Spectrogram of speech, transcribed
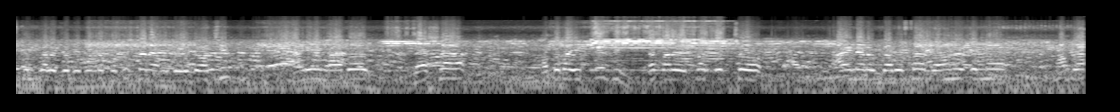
স্কুল, কলেজে বিভিন্ন প্রতিষ্ঠানে আমি জড়িত আছি। আমি মাদক ব্যবসা অথবা ইত্যাদি ব্যাপারে সর্বোচ্চ আইনানুক ব্যবস্থা গ্রহণের জন্য আমরা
